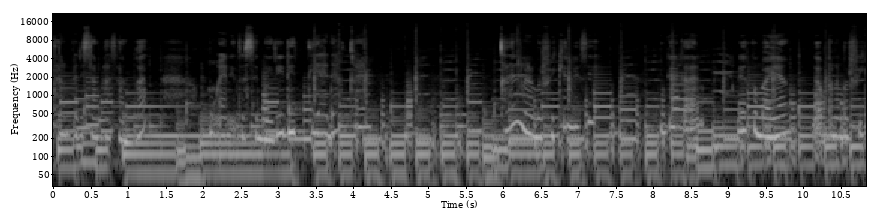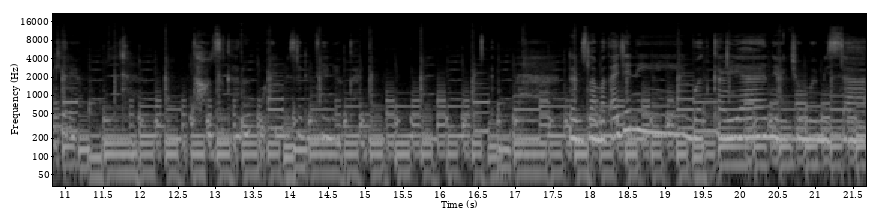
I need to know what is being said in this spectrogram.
tanpa disangka-sangka UN itu sendiri ditiadakan. Kalian pernah berpikir gak sih? Mungkin kalian gak kebayang gak pernah berpikir ya. Tahun sekarang UN bisa ditiadakan. Dan selamat aja nih buat kalian yang cuma bisa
